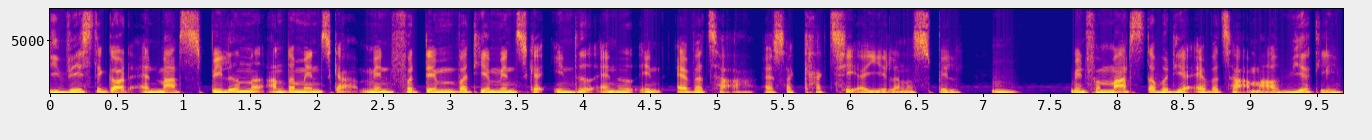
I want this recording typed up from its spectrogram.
De vidste godt, at Mats spillede med andre mennesker, men for dem var de her mennesker intet andet end avatar, altså karakterer i et eller andet spil. Mm. Men for Mats, der var de her avatarer meget virkelige.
